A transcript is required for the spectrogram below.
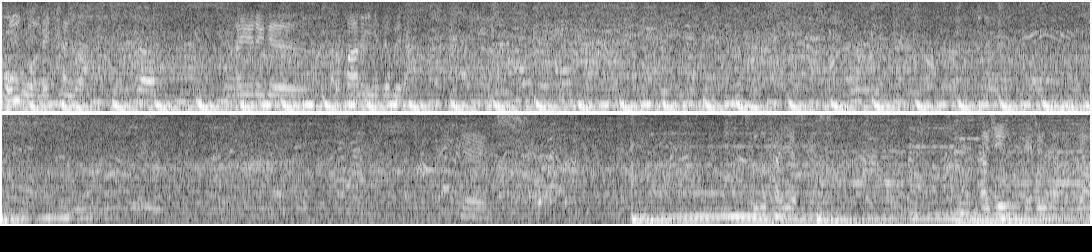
公墓没看到，还有那个自发的也都没看。成都台也是，北京北京台一样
